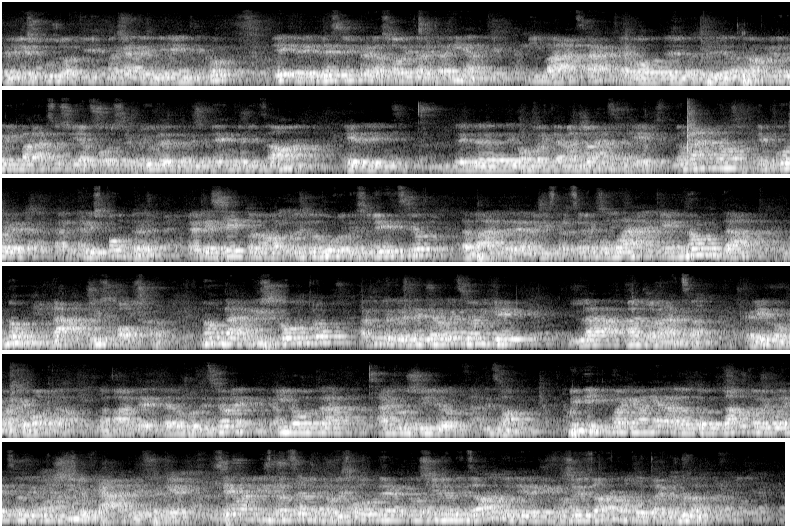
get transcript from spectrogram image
e me ne scuso a chi magari dimentico, ed è sempre la solita litania che imbarazza anche a volte però credo che l'imbarazzo sia forse più del Presidente di zona e dei dei, componenti della maggioranza che non hanno neppure a rispondere perché sentono questo muro di silenzio da parte dell'amministrazione comunale che non dà, non dà risposta, non dà riscontro a tutte queste interrogazioni che la maggioranza credo qualche volta la parte dell'opposizione inoltra al Consiglio di zona. Quindi in qualche maniera l'autorevolezza del Consiglio cade, perché se un'amministrazione non risponde al Consiglio di zona vuol dire che il Consiglio di zona non conta nulla,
